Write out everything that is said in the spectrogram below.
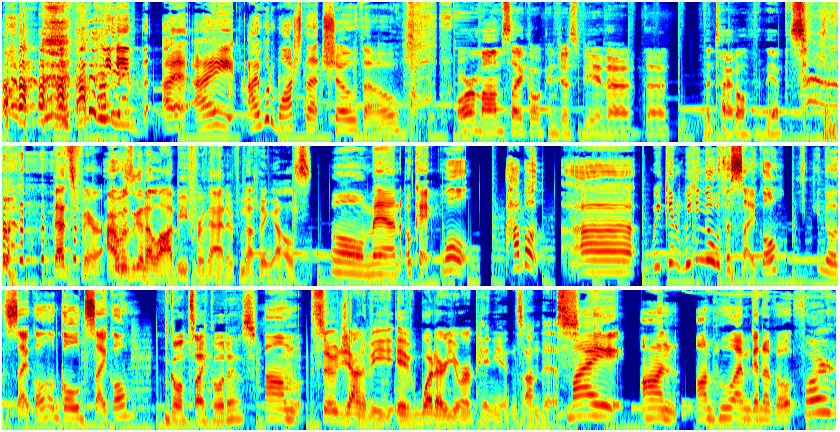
I think we need. th- I I I would watch that show though. Or mom cycle can just be the the the title of the episode. That's fair. I was gonna lobby for that if nothing else. Oh man. Okay. Well, how about uh? We can we can go with a cycle. We can go with a cycle. A gold cycle. Gold cycle it is. Um, So, Genevieve, if, what are your opinions on this? my on on who I'm gonna vote for.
